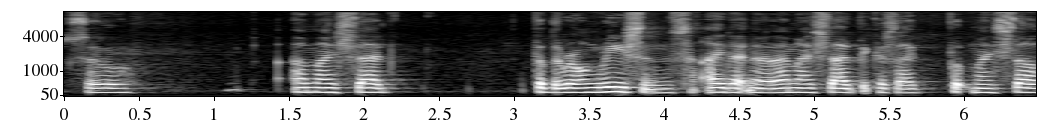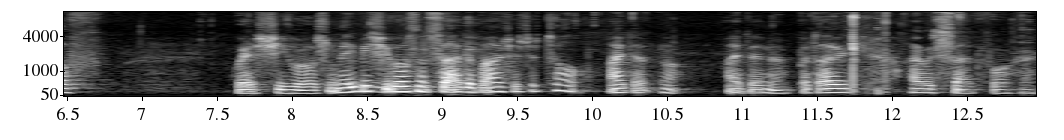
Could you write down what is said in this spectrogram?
So am I sad for the wrong reasons? I don't know. Am I sad because I put myself where she was. Maybe she hmm. wasn't sad about it at all. I don't know. I don't know. But I, I was sad for her.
